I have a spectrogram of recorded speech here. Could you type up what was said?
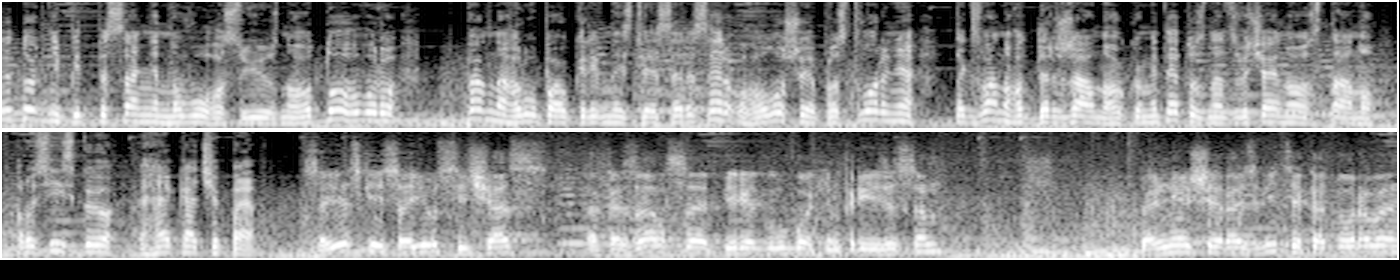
Напередодні підписання нового союзного договору певна група у керівництві СРСР оголошує про створення так званого державного комітету з надзвичайного стану російською ГКЧП. Советский Союз сейчас оказался перед глубоким кризисом, дальнейшее развитие которого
